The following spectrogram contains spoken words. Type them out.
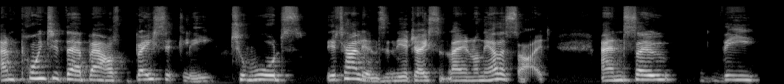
and pointed their bows basically towards the Italians in the adjacent lane on the other side. And so the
